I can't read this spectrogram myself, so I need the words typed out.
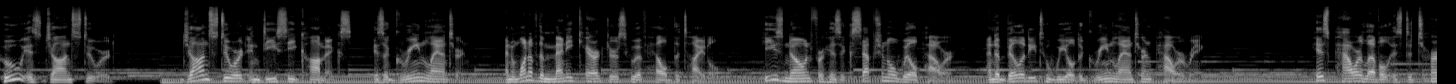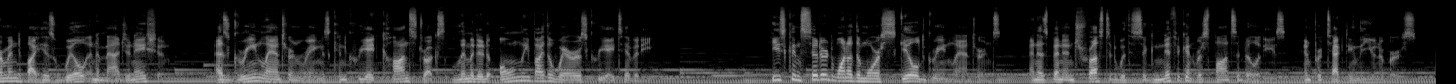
Who is John Stewart? John Stewart in DC Comics is a Green Lantern and one of the many characters who have held the title. He's known for his exceptional willpower and ability to wield a Green Lantern power ring. His power level is determined by his will and imagination, as Green Lantern rings can create constructs limited only by the wearer's creativity. He's considered one of the more skilled Green Lanterns and has been entrusted with significant responsibilities in protecting the universe.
